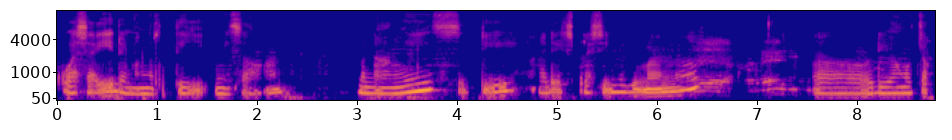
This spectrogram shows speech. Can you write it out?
kuasai dan mengerti, misalkan menangis, sedih, ada ekspresinya gimana, uh, dia ngucap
